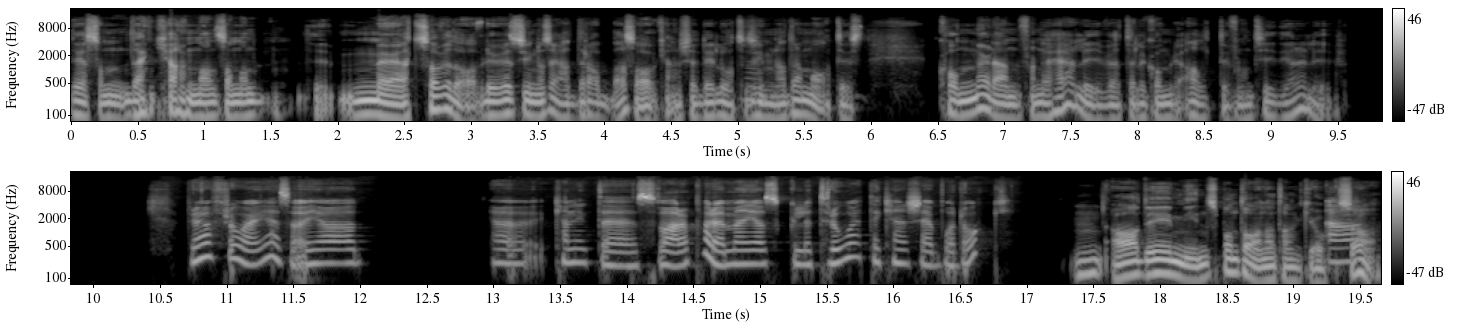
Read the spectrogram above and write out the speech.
det som, den karman som man eh, möts av idag, det är väl synd att säga drabbas av kanske, det låter så himla dramatiskt. Kommer den från det här livet eller kommer det alltid från tidigare liv? Bra fråga. Alltså. Jag, jag kan inte svara på det, men jag skulle tro att det kanske är både och. Mm, ja, det är min spontana tanke också. Ja.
